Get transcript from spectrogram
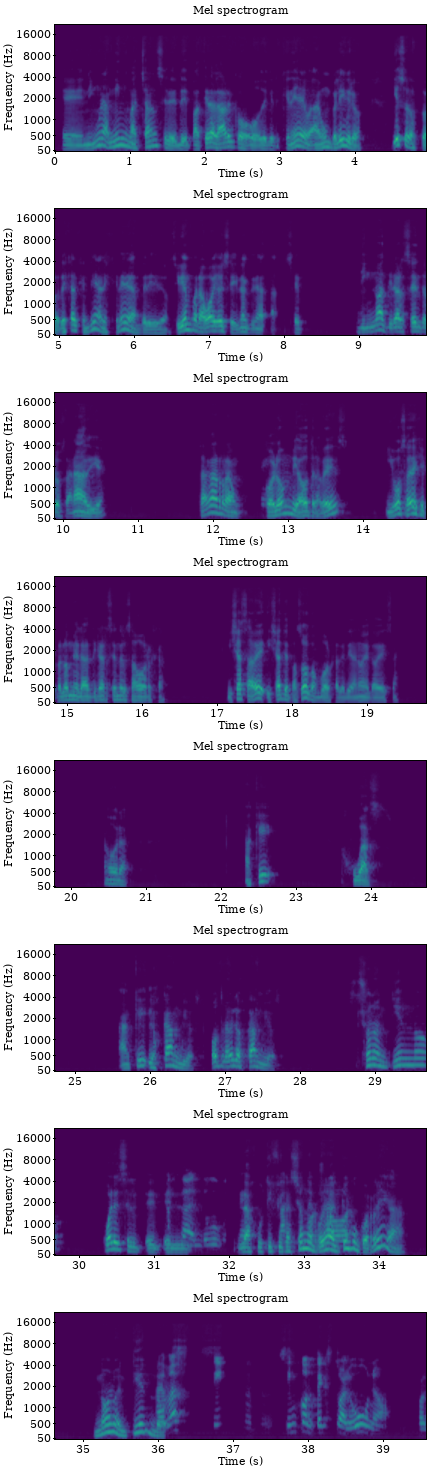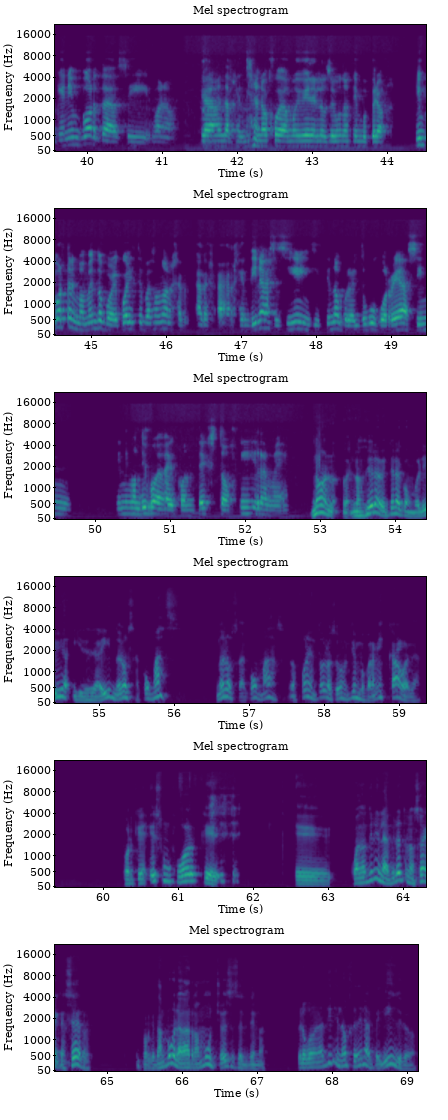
eh, ninguna mínima chance de, patear al arco o de que genere algún peligro. Y eso es lo peor, es que a Argentina les genera peligro. Si bien Paraguay hoy se dignó, a, tirar centros a nadie, te agarra Colombia otra vez y vos sabés que Colombia le va a tirar centros a Borja. Y ya sabés, y ya te pasó con Borja que te ganó de cabeza. Ahora, ¿a qué jugás? ¿A qué? Los cambios, otra vez los cambios. Yo no entiendo ¿Cuál es el, la justificación de poner al Tucu Correa? No lo entiendo. Además, sin, contexto alguno, porque no importa si, bueno, claramente Argentina no juega muy bien en los segundos tiempos, pero no importa el momento por el cual esté pasando Argentina, se sigue insistiendo por el Tucu Correa sin, ningún tipo de contexto firme. No, nos dio la victoria con Bolivia y desde ahí no lo sacó más. No lo sacó más. Nos ponen todos los segundos tiempos. Para mí es cábala. Porque es un jugador que eh, cuando tiene la pelota no sabe qué hacer. Porque tampoco la agarra mucho, ese es el tema. Pero cuando la tiene no genera peligro.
